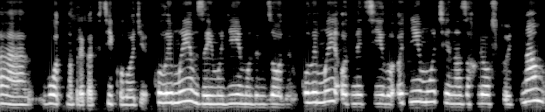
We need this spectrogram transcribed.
Е, от, наприклад, в цій колоді, коли ми взаємодіємо один з одним, коли ми одне ціло, одні емоції нас захльостують, нам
